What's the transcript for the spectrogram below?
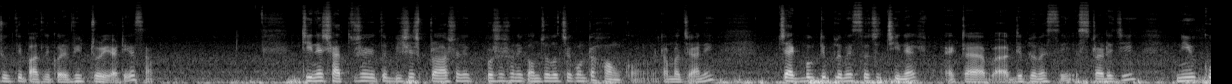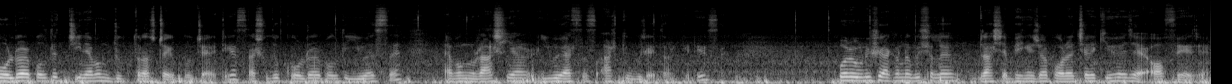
চুক্তি বাতিল করে? ভিক্টোরিয়া, ঠিক আছে? চীনের স্বায়ত্তশাসিত বিশেষ প্রশাসনিক প্রশাসনিক অঞ্চল হচ্ছে কোনটা? হংকং, এটা আমরা জানি। চেকবুক ডিপ্লোমেসি হচ্ছে চীনের একটা diplomacy strategy new cold war বলতে চীন এবং যুক্তরাষ্ট্রকে বোঝায়, ঠিক আছে? আর শুধু কোল্ড ওয়ার বলতে ইউএসএ এবং রাশিয়ার ইউএসএস আর কি বুঝাইতো আর কি, ঠিক আছে? পরে উনিশশো একানব্বই সালে রাশিয়া ভেঙে যাওয়ার পরে ছেড়ে কী হয়ে যায়? অফ হয়ে যায়।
